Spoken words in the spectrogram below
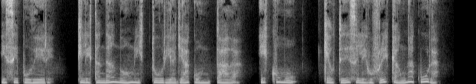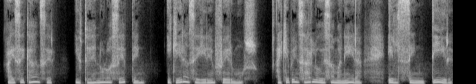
ese poder que le están dando a una historia ya contada es como que a ustedes se les ofrezca una cura a ese cáncer y ustedes no lo acepten y quieran seguir enfermos. Hay que pensarlo de esa manera. El sentir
